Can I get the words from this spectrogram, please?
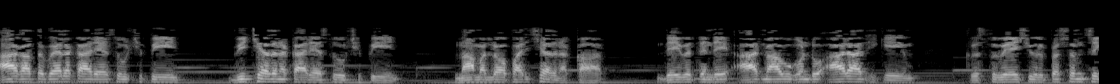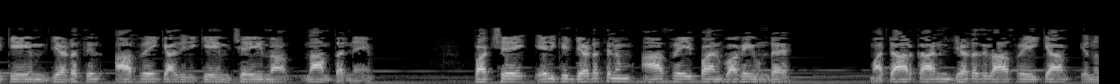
ആകാത്ത വേലക്കാരെ സൂക്ഷിപ്പീൻ വിച്ഛേദനക്കാരെ സൂക്ഷിപ്പീൻ. നാമല്ലോ പരിച്ഛേദനക്കാർ. ദൈവത്തിന്റെ ആത്മാവ് കൊണ്ടു ആരാധിക്കുകയും ക്രിസ്തുവേശുവിൽ പ്രശംസിക്കുകയും ജഡത്തിൽ ആശ്രയിക്കാതിരിക്കുകയും ചെയ്യുന്ന നാം തന്നെ. പക്ഷേ എനിക്ക് ജഡത്തിനും ആശ്രയിപ്പാൻ വകയുണ്ട്. മറ്റാർക്കാനും ജഡത്തിൽ ആശ്രയിക്കാം എന്ന്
